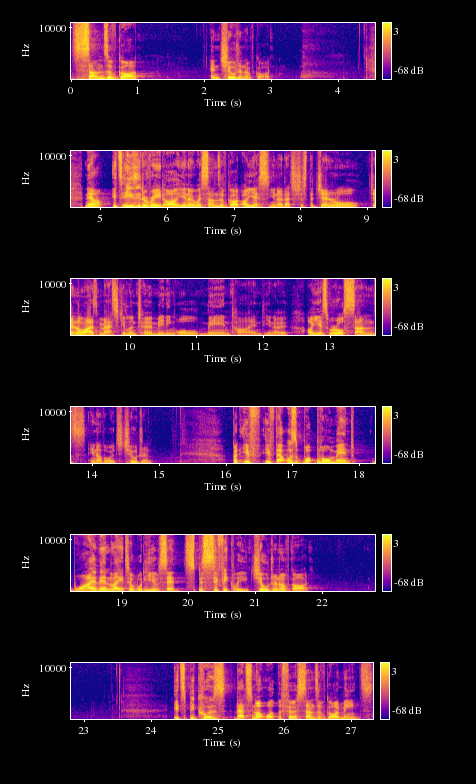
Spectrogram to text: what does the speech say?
sons of God and children of God. Now, it's easy to read, oh, you know, we're sons of God. Oh, yes, you know, that's just the general, generalized masculine term meaning all mankind, you know. Oh, yes, we're all sons, in other words, children. But if, if that was what Paul meant, why then later would he have said specifically children of God? It's because that's not what the first sons of God means.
